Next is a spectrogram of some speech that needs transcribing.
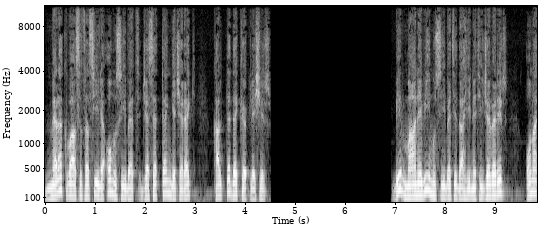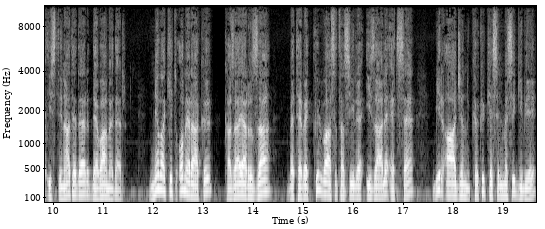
merak vasıtasıyla o musibet cesetten geçerek kalpte de kökleşir. Bir manevi musibeti dahi netice verir, ona istinat eder, devam eder. Ne vakit o merakı kazaya rıza ve tevekkül vasıtasıyla izale etse, bir ağacın kökü kesilmesi gibi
